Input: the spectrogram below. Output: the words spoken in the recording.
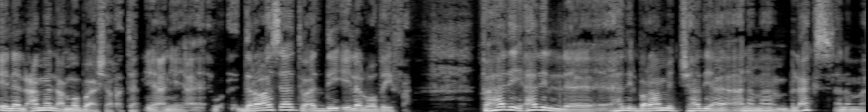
إلى العمل مباشرة يعني دراسة تؤدي إلى الوظيفة. فهذه هذه هذه البرامج هذه أنا ما بالعكس أنا ما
